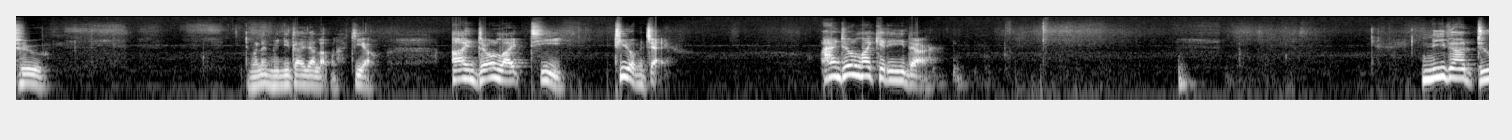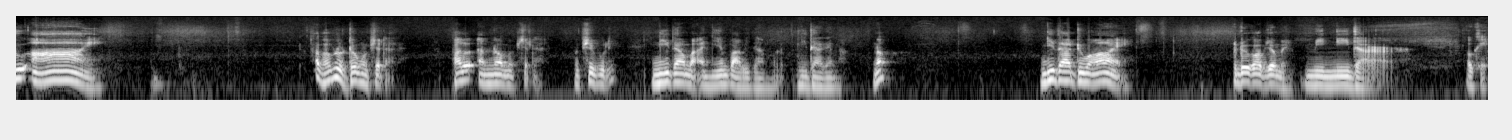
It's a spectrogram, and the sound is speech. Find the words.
too ဒီမှာလည်း me neither ရလောက်မလားကြည့်အောင် I don't like tea tea တော့မကြိုက်ဘူး I don't like it either neither do I ဟာဘာလို့တော့မဖြစ်တာလဲ ဘာလို့ I'm not မဖြစ်လဲမဖြစ်ဘူးလေနီးသားမှာအငင်းပါပြီးသားမလို့နီးသားထဲမှာနော်နီးသား do I အတို့ကပြောမယ် me neither okay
